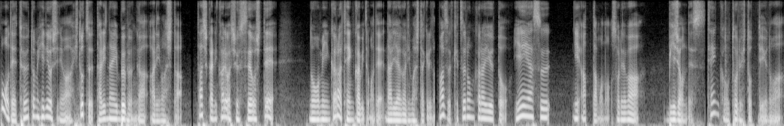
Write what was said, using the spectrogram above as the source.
方で豊臣秀吉には一つ足りない部分がありました。確かに彼は出世をして農民から天下人まで成り上がりましたけれど、まず結論から言うと、家康にあったもの、それはビジョンです。天下を取る人っていうのは、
